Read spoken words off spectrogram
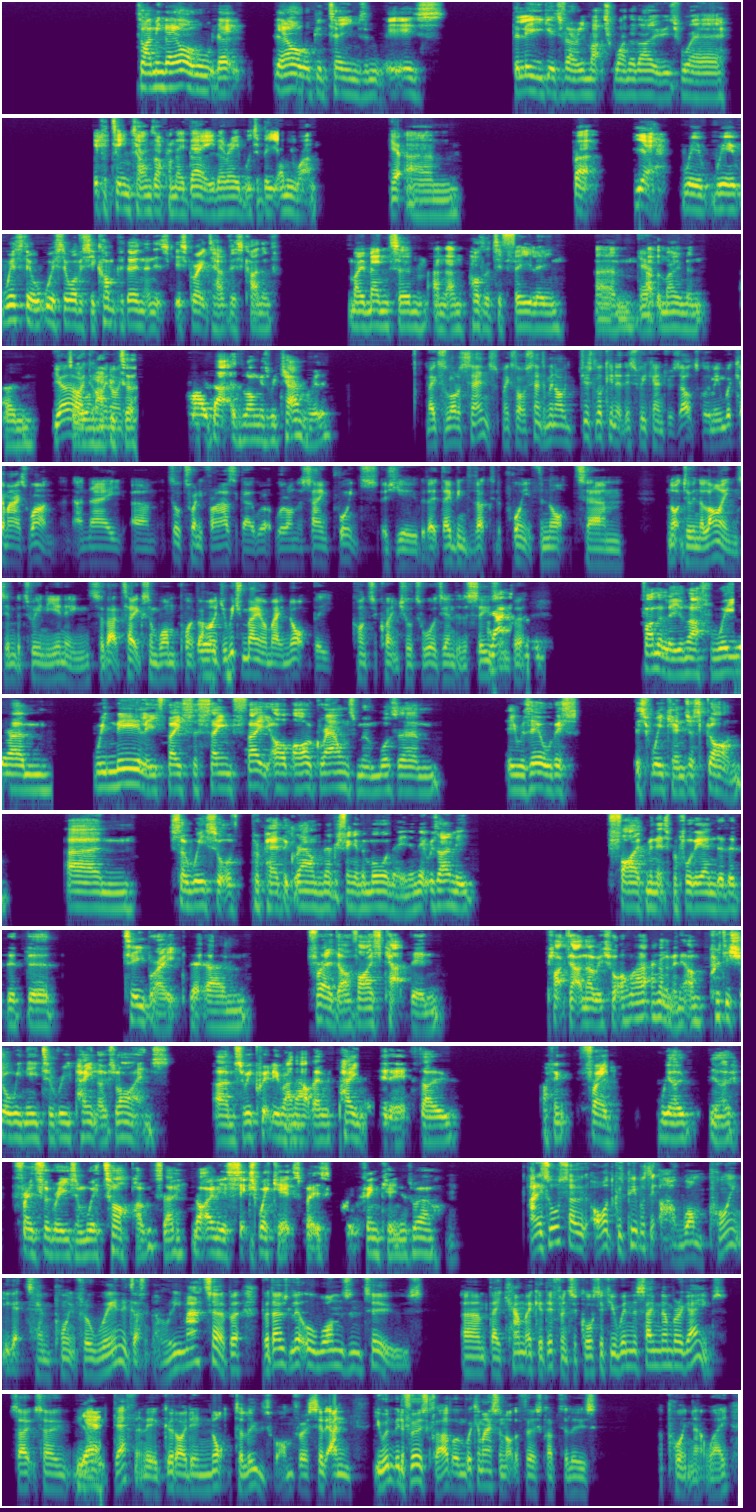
so I mean they are all they they are all good teams, and it is the league is very much one of those where if a team turns up on their day, they're able to beat anyone. Yeah. Um, but yeah, we're we're we're still we're still obviously confident, and it's it's great to have this kind of momentum and, and positive feeling um, yeah. at the moment. Um, yeah, so I, I'm happy I, to ride that as long as we can. Really makes a lot of sense. Makes a lot of sense. I mean, I was just looking at this weekend's results because I mean, Wycombe House won, and they um, until 24 hours ago were, were on the same points as you, but they, have been deducted a point for not um, not doing the lines in between the innings. So that takes them one point behind you, which may or may not be consequential towards the end of the season. But funnily enough, we um, we nearly faced the same fate. Our, our groundsman was um, he was ill this this weekend, just gone. Um, so we sort of prepared the ground and everything in the morning, and it was only five minutes before the end of the, the, the tea break that um, Fred, our vice captain, plucked out a note. We thought, "Oh, hang on a minute! I'm pretty sure we need to repaint those lines." Um, so we quickly ran out there with paint and did it. So I think Fred, we owe, you know Fred's the reason we're top. I would say not only his six wickets, but his quick thinking as well. And it's also odd because people think, oh, one point, you get 10 point for a win. It doesn't really matter. But, but those little ones and twos, um, they can make a difference, of course, if you win the same number of games. So, so you yeah. know, definitely a good idea not to lose one for a silly. And you wouldn't be the first club, and Wycombe House are not the first club to lose a point that way.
